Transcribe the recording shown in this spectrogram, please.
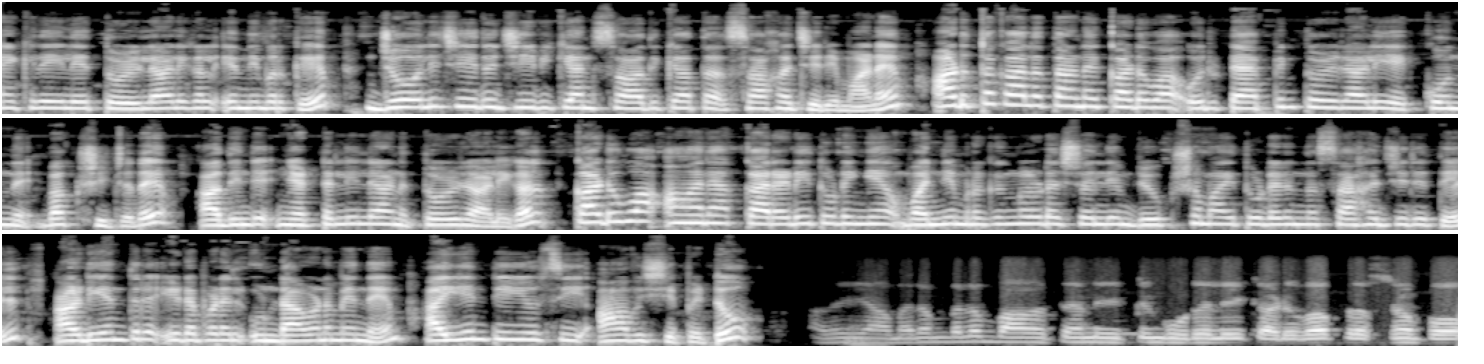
മേഖലയിലെ തൊഴിലാളികൾ എന്നിവർക്ക് ജോലി ചെയ്തു ജീവിക്കാൻ സാധിക്കാത്ത സാഹചര്യമാണ്. അടുത്ത കാലത്താണ് കടുവ ഒരു ടാപ്പിംഗ് തൊഴിലാളിയെ കൊന്ന് ഭക്ഷിച്ചത്. അതിന്റെ ഞെട്ടലിലാണ് തൊഴിലാളികൾ. കടുവ ആന കരടി തുടങ്ങിയ വന്യമൃഗങ്ങളുടെ ശല്യം രൂക്ഷമായി തുടരുന്ന സാഹചര്യത്തിൽ അടിയന്തര ഇടപെടൽ ഉണ്ടാവണമെന്ന് I N T U C ആവശ്യപ്പെട്ടു. അമരമ്പലം ഭാഗത്താണ് ഏറ്റവും കൂടുതൽ ഈ കടുവ പ്രശ്നം. ഇപ്പോൾ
